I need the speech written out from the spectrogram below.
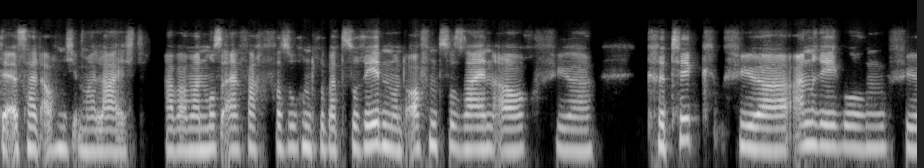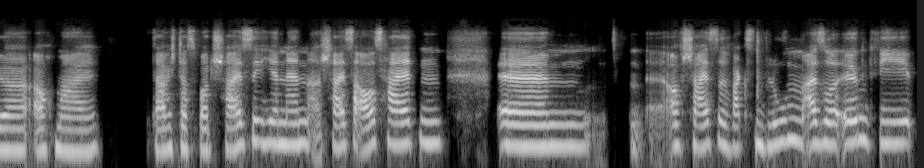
der ist halt auch nicht immer leicht. Aber man muss einfach versuchen, drüber zu reden und offen zu sein, auch für Kritik, für Anregungen, für auch mal, darf ich das Wort Scheiße hier nennen, Scheiße aushalten. Ähm, auf Scheiße wachsen Blumen. Also irgendwie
